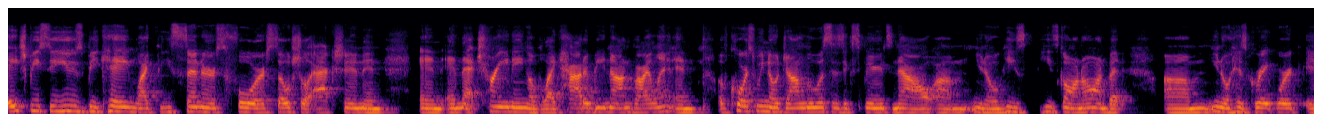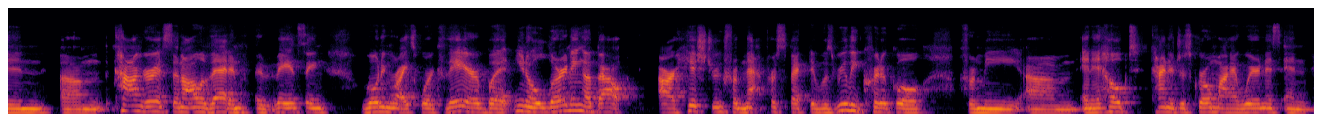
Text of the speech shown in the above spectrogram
HBCUs became like these centers for social action and and and that training of like how to be nonviolent. And of course, we know John Lewis's experience now. Um, you know, he's he's gone on, but um, you know his great work in um, Congress and all of that, and advancing voting rights work there. But you know, learning about our history from that perspective was really critical for me um, and it helped kind of just grow my awareness and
